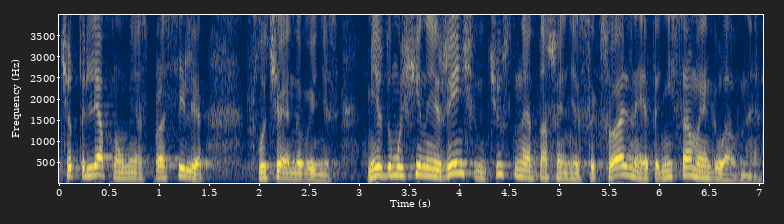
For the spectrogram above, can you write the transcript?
Что-то ляпнул, меня спросили, случайно вынес. Между мужчиной и женщиной чувственные отношения, сексуальные, это не самое главное.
